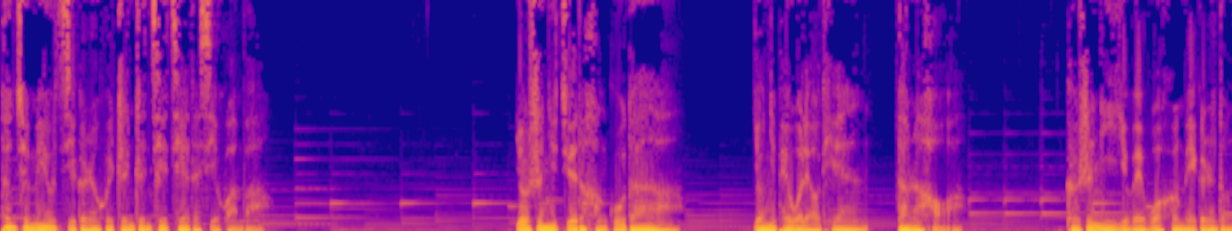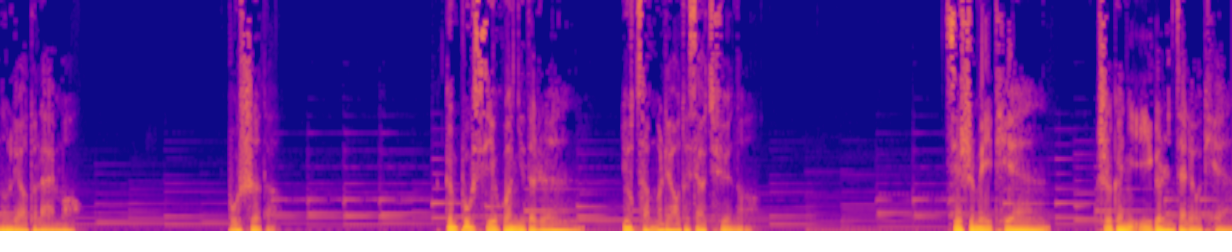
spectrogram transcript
但却没有几个人会真真切切的喜欢吧。有时你觉得很孤单啊，有你陪我聊天当然好啊。可是你以为我和每个人都能聊得来吗？不是的。跟不喜欢你的人又怎么聊得下去呢？其实每天只跟你一个人在聊天，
